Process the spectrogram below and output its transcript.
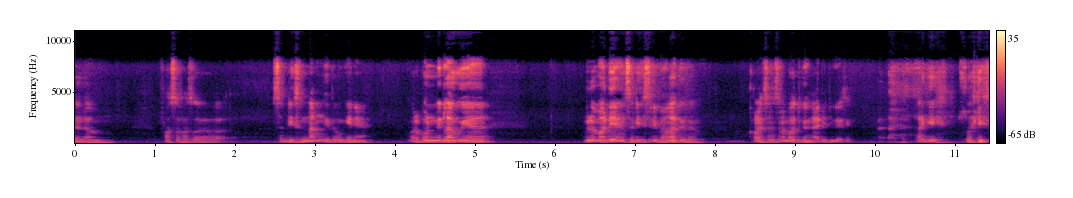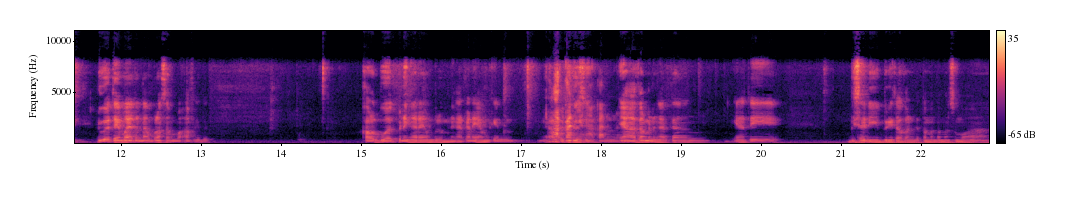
dalam fase-fase sedih senang gitu mungkin ya. Walaupun ini lagunya belum ada yang sedih-sedih banget gitu. Kalau yang senang-senang banget juga nggak ada juga sih. Lagi lagi dua tema ya tentang pulang sama maaf gitu. Kalau buat pendengar yang belum mendengarkan ya mungkin apa Akan juga yang sih. akan yang akan mendengarkan ya nanti bisa diberitahukan ke teman-teman semua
